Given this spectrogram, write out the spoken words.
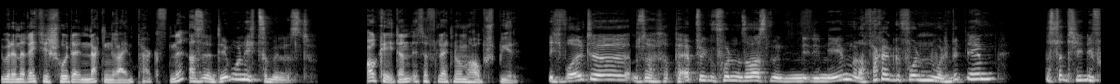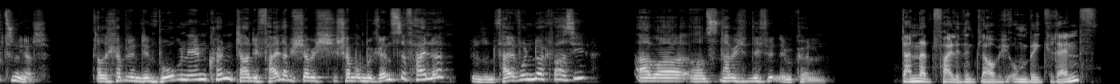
über deine rechte Schulter in den Nacken reinpackst, ne? Also in der Demo nicht zumindest. Okay, dann ist das vielleicht nur im Hauptspiel. Ich wollte, ich hab ein paar Äpfel gefunden und sowas, die nehmen oder Fackeln gefunden, wollte ich mitnehmen. Das hat natürlich nicht funktioniert. Also ich habe den, den Bogen nehmen können. Klar, die Pfeile habe ich, habe ich scheinbar unbegrenzte Pfeile. Bin so ein Pfeilwunder quasi. Aber ansonsten habe ich nichts mitnehmen können. Standardpfeile sind, glaube ich, unbegrenzt.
